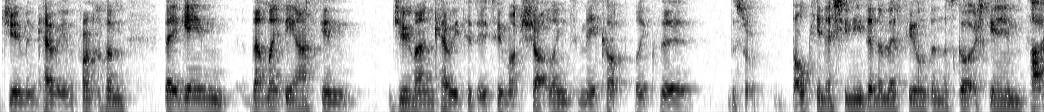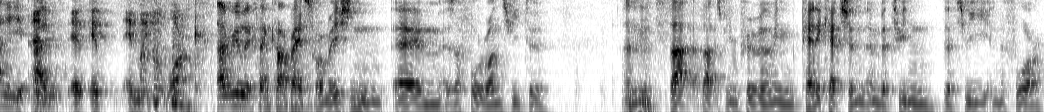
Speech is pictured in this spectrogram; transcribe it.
Djoum and Cowie in front of him. But again, that might be asking Jim and Cowie to do too much shuttling to make up like the the sort of bulkiness you need in a midfield in the Scottish game. I, And I, it, it, it might not work. I really think our best formation um, is a 4 1 3 2. And that, that's been proven. I mean, Perry Kitchen in between the 3 and the 4.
